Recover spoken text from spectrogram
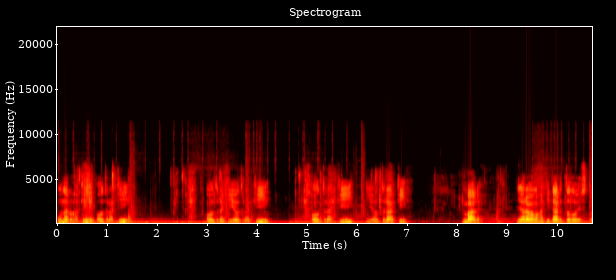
una luz aquí, otra aquí. Otra aquí, otra aquí. Otra aquí y otra aquí. Vale. Y ahora vamos a quitar todo esto.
